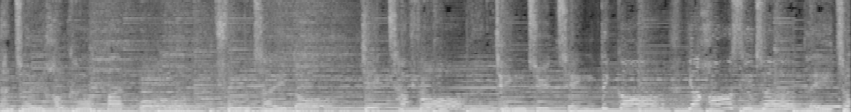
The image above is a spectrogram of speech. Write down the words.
但最后却不和。夫妻多，亦拆火。听绝情的歌，也可笑着离座。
